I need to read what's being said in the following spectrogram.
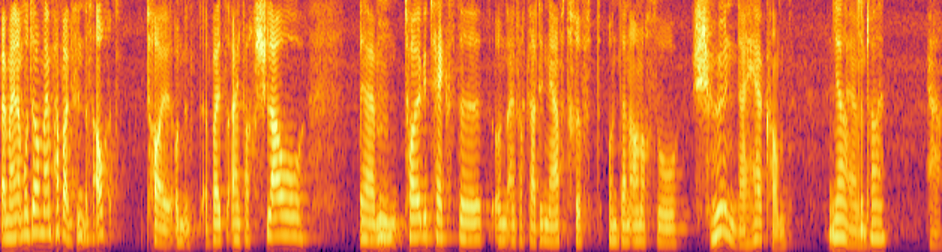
bei meiner Mutter und meinem Papa. Die finden das auch toll. Und weil es einfach schlau, ähm, Mhm. toll getextet und einfach gerade den Nerv trifft und dann auch noch so schön daherkommt. Ja, Ähm, total. Ja.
